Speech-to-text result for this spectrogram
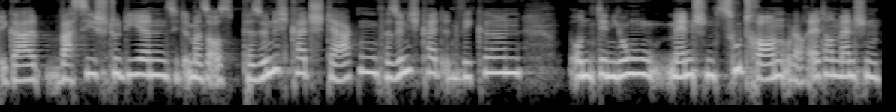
egal was sie studieren, sieht immer so aus Persönlichkeit stärken, Persönlichkeit entwickeln und den jungen Menschen zutrauen oder auch älteren Menschen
